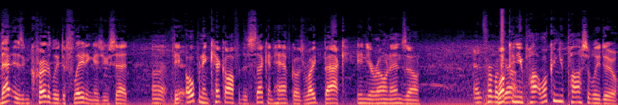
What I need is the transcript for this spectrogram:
that is incredibly deflating, as you said. Uh, The opening kickoff of the second half goes right back in your own end zone. and from a What guy, can you po- what can you possibly do?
